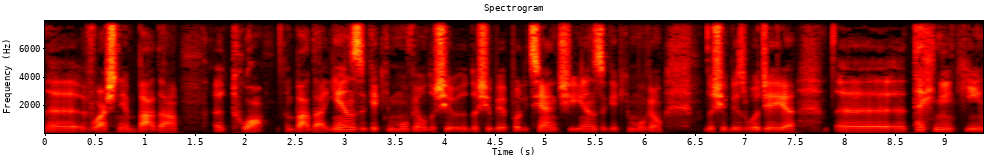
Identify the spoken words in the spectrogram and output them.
e, właśnie bada Euh, 3. bada język, jakim mówią do siebie, do siebie policjanci, język, jakim mówią do siebie złodzieje, techniki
